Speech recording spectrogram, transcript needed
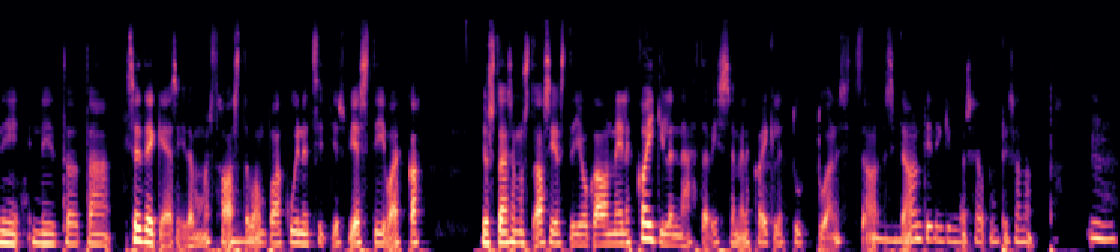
niin, niin tota, se tekee siitä mun mielestä haastavampaa kuin, että sit jos viestii vaikka jostain semmoista asiasta, joka on meille kaikille nähtävissä, meille kaikille tuttua, niin sit sitä, on, mm. sitä on tietenkin myös helpompi sanottaa. Mm.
